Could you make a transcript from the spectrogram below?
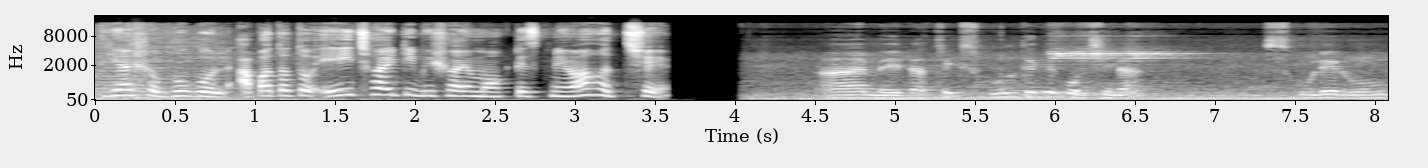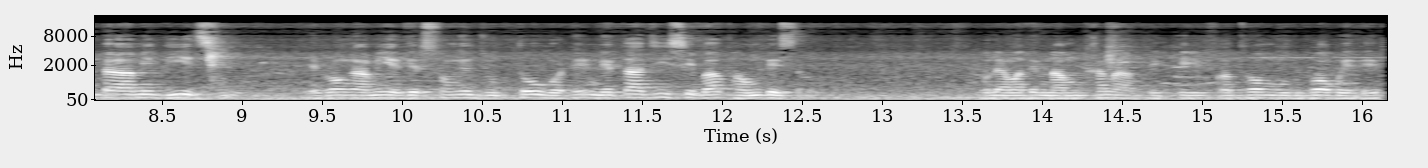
ইতিহাস ও ভূগোল আপাতত এই ছয়টি বিষয়ে মক টেস্ট নেওয়া হচ্ছে। এটা ঠিক স্কুল থেকে করছি না। স্কুলের রুমটা আমি দিয়েছি এবং আমি এদের সঙ্গে যুক্তও বটে। নেতাজি সেবা ফাউন্ডেশন বলে আমাদের নামখানা থেকে প্রথম উদ্ভব এদের।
